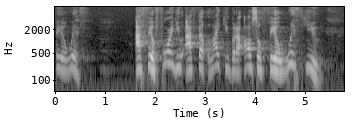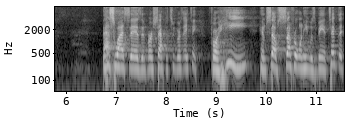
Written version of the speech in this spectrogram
feel with. I feel for you, I felt like you, but I also feel with you. That's why it says in verse chapter 2, verse 18, for he himself suffered when he was being tempted.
